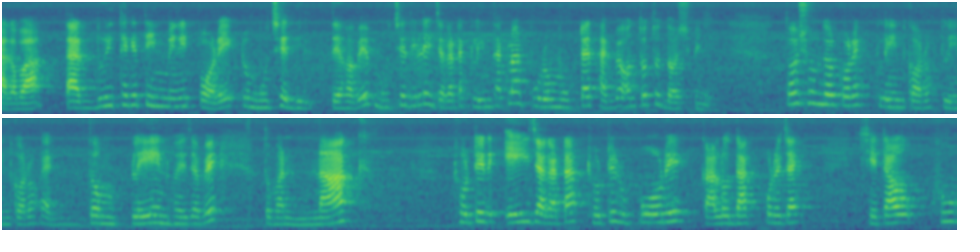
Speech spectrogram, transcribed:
লাগাবা, তার দুই থেকে তিন মিনিট পরে একটু মুছে দিতে হবে। মুছে দিলে এই জায়গাটা ক্লিন থাকল আর পুরো মুখটায় থাকবে অন্তত দশ মিনিট। তো সুন্দর করে ক্লিন করো ক্লিন করো, একদম প্লেন হয়ে যাবে। তোমার নাক, ঠোঁটের এই জায়গাটা, ঠোঁটের উপরে কালো দাগ পড়ে যায়, সেটাও খুব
